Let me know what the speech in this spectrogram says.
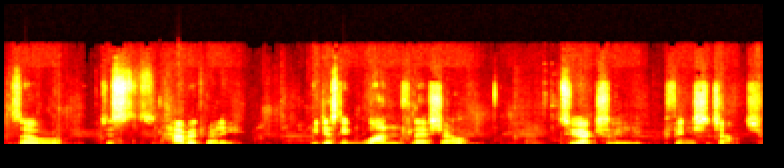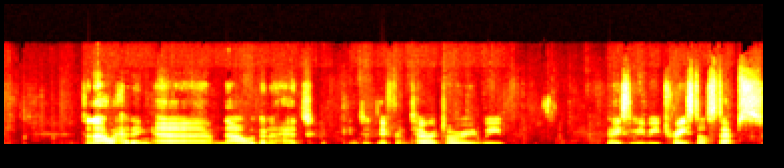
So just have it ready. We just need one flare shell to actually finish the challenge. So now we're heading. Uh, now we're gonna head into different territory. We basically retraced our steps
